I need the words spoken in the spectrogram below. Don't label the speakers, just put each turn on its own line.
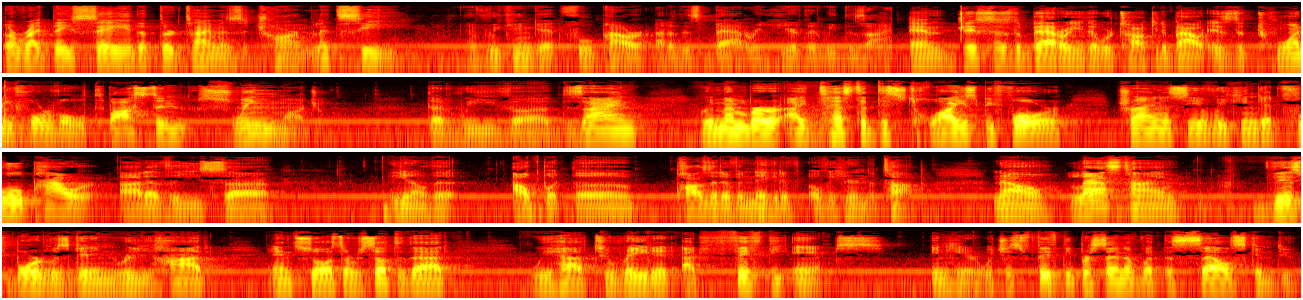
All right, they say the third time is the charm. Let's see if we can get full power out of this battery here that we designed. And this is the battery that we're talking about is the 24 volt Boston swing module that we've uh, designed. Remember, I tested this twice before trying to see if we can get full power out of these, uh, you know, the output, the positive and negative over here in the top. Now, last time, this board was getting really hot. And so as a result of that, we had to rate it at 50 amps in here, which is 50% of what the cells can do.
